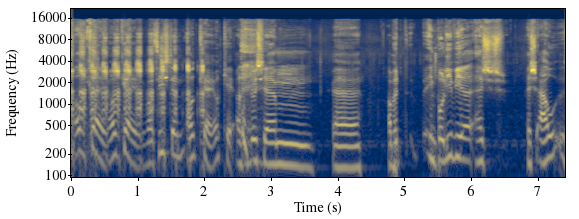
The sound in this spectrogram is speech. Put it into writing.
äh, äh, okay, okay. Was ist denn? Okay, okay. Also du hast ähm, äh, aber in Bolivien hast du auch ein-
